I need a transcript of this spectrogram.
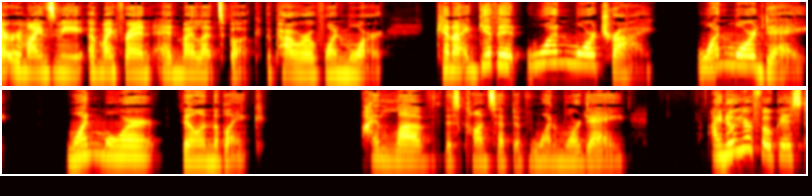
That reminds me of my friend Ed Mylett's book, The Power of One More. Can I give it one more try? One more day? One more fill in the blank? I love this concept of one more day. I know you're focused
